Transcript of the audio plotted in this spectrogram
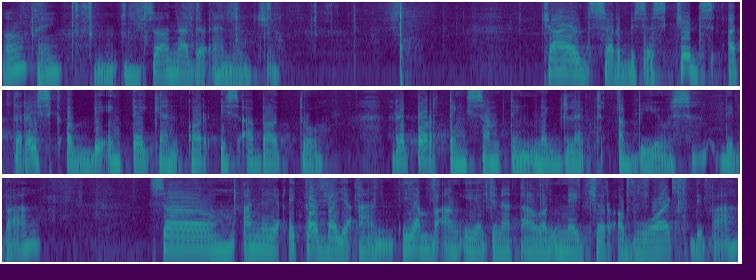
Okay. So another energy. Child services, kids at risk of being taken or is about to reporting something neglect abuse, 'di ba? So, ano ikaw ba yan? Iyan ba ang iyong tinatawag nature of work, di ba?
